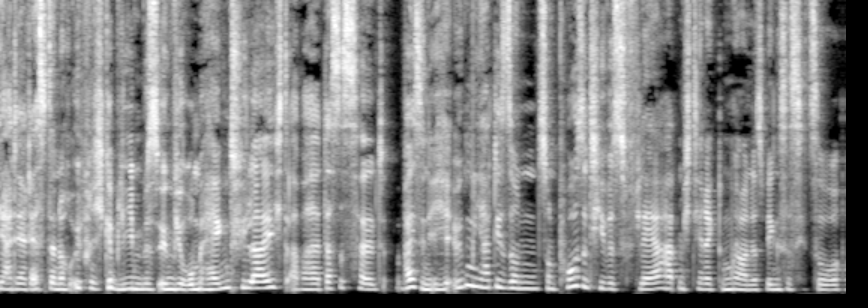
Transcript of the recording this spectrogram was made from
ja, der Rest, der noch übrig geblieben ist, irgendwie rumhängt vielleicht. Aber das ist halt, weiß ich nicht, irgendwie hat die so ein, so ein positives Flair, hat mich direkt umgehauen. Deswegen ist das jetzt so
